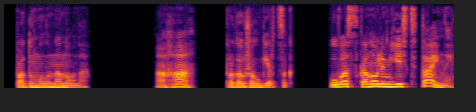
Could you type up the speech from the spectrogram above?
— подумала Нанона. «Ага», — продолжал герцог, — «у вас с канолем есть тайны,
